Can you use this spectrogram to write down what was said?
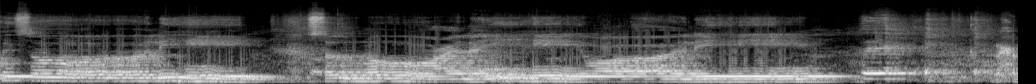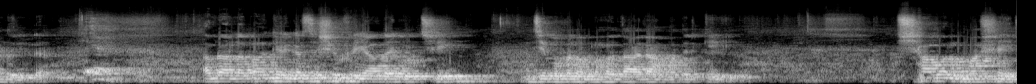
خصاله. صلوا عليه وآله الحمد لله আমরা আল্লাহ পাকের কাছে শুক্রিয়া আদায় করছি যে মহান আল্লাহ তাআলা আমাদেরকে শাওয়াল মাসের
